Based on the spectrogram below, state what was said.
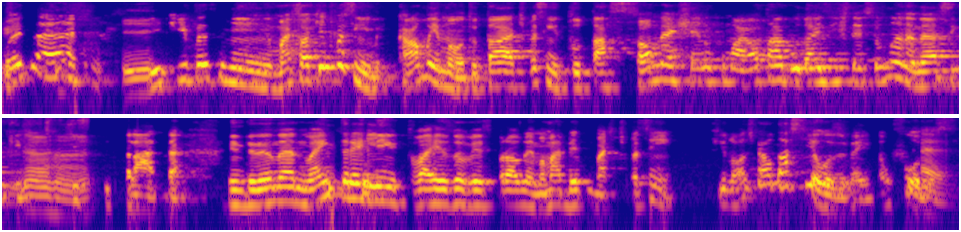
pois é. E... e... tipo assim, mas só que, tipo assim, calma, irmão, tu tá, tipo assim, tu tá só mexendo com o maior tabu da existência humana, né? Assim que, uhum. que se trata. Entendeu? Não é em três linhas que tu vai resolver esse problema, mas, mas tipo assim, filósofo é audacioso, velho. Então foda-se,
